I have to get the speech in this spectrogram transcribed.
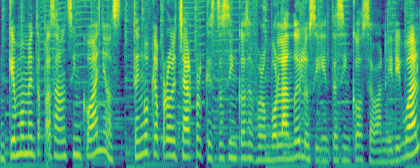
¿En qué momento pasaron cinco años? Tengo que aprovechar porque estos cinco se fueron volando y los siguientes cinco se van a ir igual.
